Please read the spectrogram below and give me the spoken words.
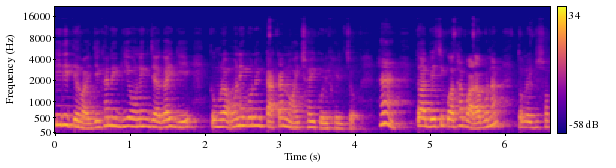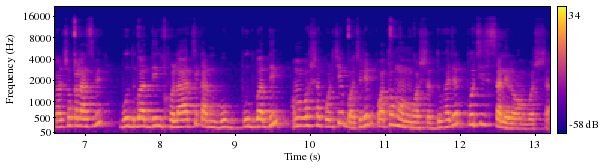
ফ্রিতে হয়। যেখানে গিয়ে অনেক জায়গায় গিয়ে তোমরা অনেক অনেক টাকা নয় ছয় করে ফেলছো। হ্যাঁ? তো আর বেশি কথা বাড়াবো না। তোমরা একটু সকাল সকাল আসবে। বুধবার দিন খোলা আছে, কারণ বুধবার দিন অমাবস্যা পড়েছে, বছরের প্রথম অমাবস্যা দু হাজার পঁচিশ সালের অমাবস্যা।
